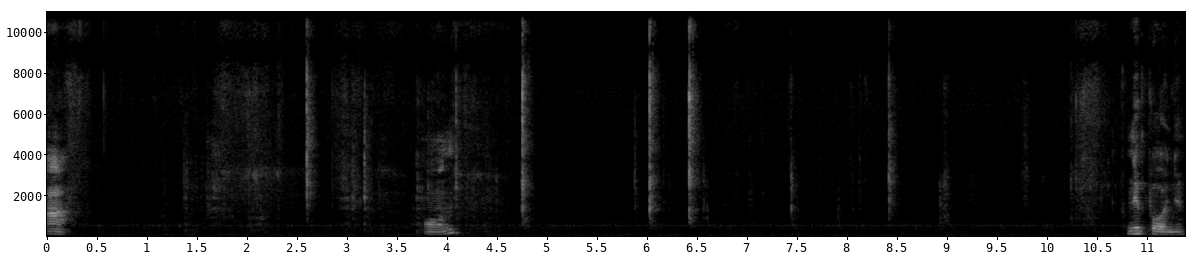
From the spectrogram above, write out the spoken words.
А. Он. Не поняв.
